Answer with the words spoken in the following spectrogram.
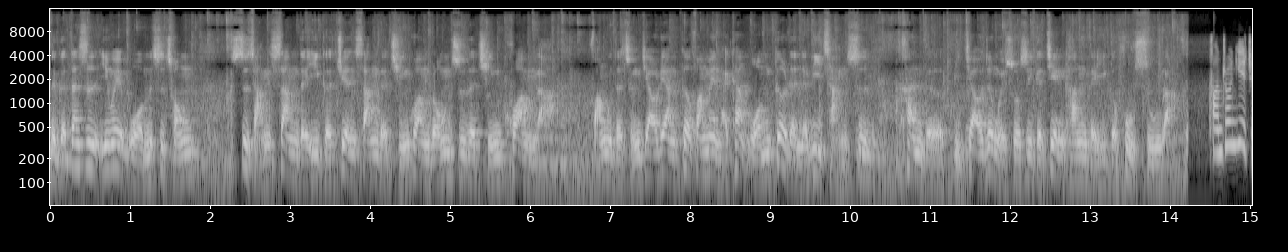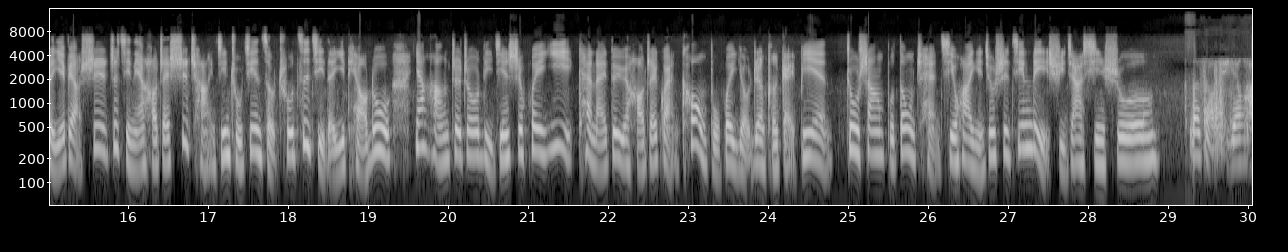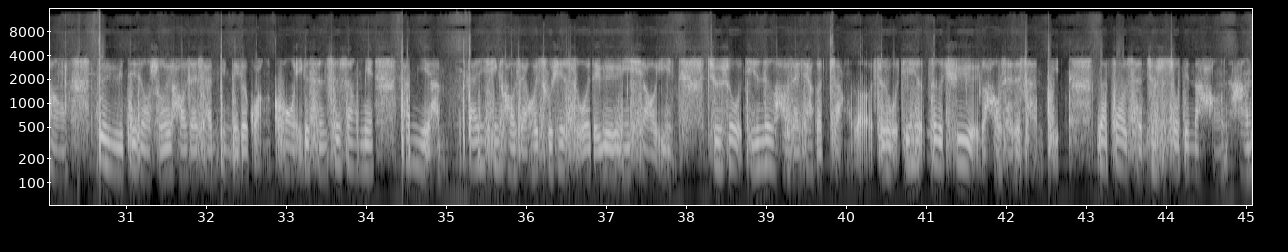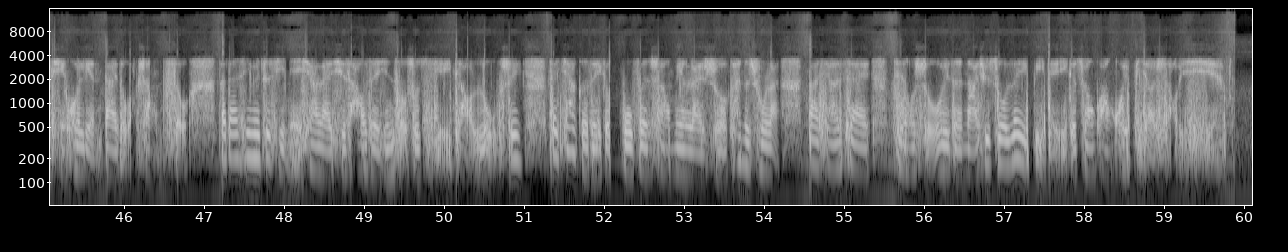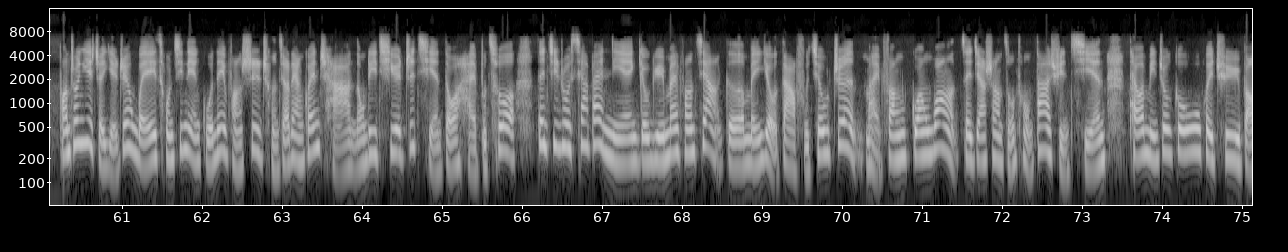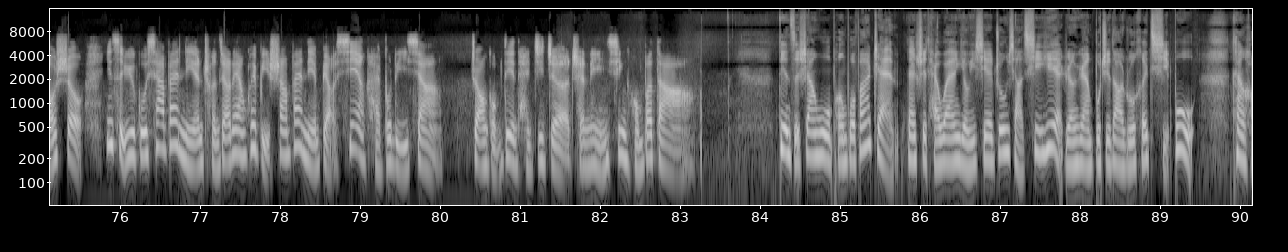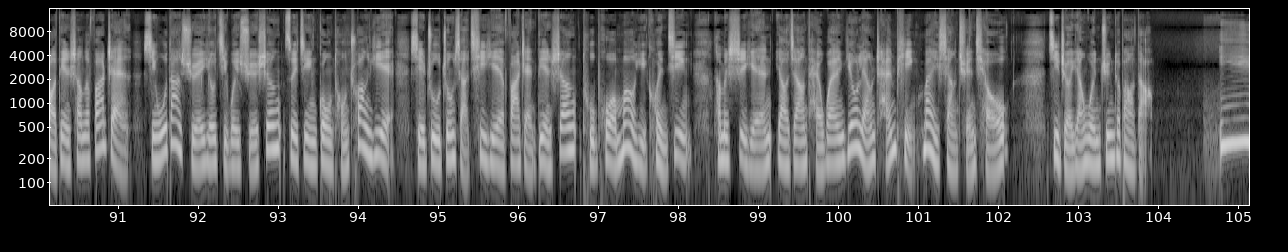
那个，但是因为我们是从。市场上的一个券商的情况、融资的情况啦，房屋的成交量各方面来看，我们个人的立场是看的比较认为说是一个健康的一个复苏啦。房中业者也表示，这几年豪宅市场已经逐渐走出自己的一条路。央行这周里监事会议，看来对于豪宅管控不会有任何改变。住商不动产计划研究室经理许嘉欣说。那早期央行对于这种所谓豪宅产品的一个管控，一个层次上面，他们也很担心豪宅会出现所谓的月晕效应，就是说我今天这个豪宅价格涨了，就是我今天这个区域有一个豪宅的产品，那造成就是周边的行行情会连带的往上走。那但是因为这几年下来，其实豪宅已经走出自己一条路，所以在价格的一个部分上面来说，看得出来大家在这种所谓的拿去做类比的一个状况会比较少。一些房中业者也认为，从今年国内房市成交量观察，农历七月之前都还不错，但进入下半年，由于卖方价格没有大幅纠正，买方观望，再加上总统大选前，台湾民众购物会趋于保守，因此预估下半年成交量会比上半年表现还不理想。中央广播电台记者陈玲信鸿报道。电子商务蓬勃发展，但是台湾有一些中小企业仍然不知道如何起步。看好电商的发展，醒悟大学有几位学生最近共同创业，协助中小企业发展电商，突破贸易困境。他们誓言要将台湾优良产品迈向全球。记者杨文军的报道。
